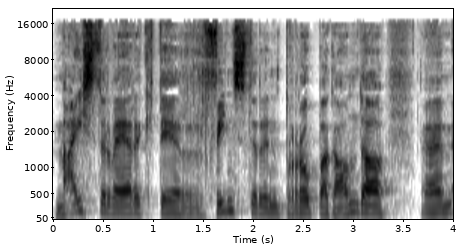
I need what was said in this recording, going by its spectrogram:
Meisterwerk der finsteren Propaganda. Ähm,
